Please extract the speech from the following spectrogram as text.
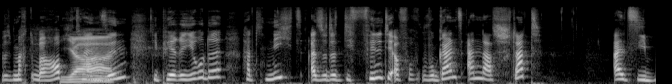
das macht überhaupt Ja. keinen Sinn. Die Periode hat nichts, also die findet ja auch wo ganz anders statt als die,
